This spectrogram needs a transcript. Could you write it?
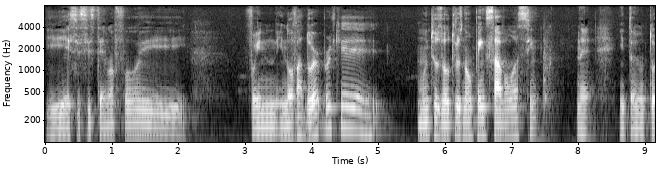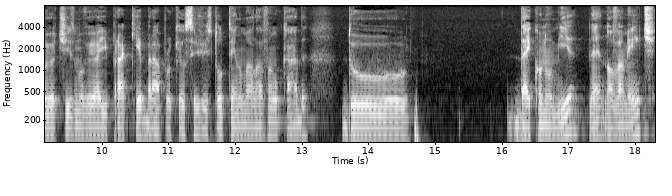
E esse sistema foi foi inovador porque muitos outros não pensavam assim, né? Então o toyotismo veio aí para quebrar, porque ou seja, eu estou tendo uma alavancada do da economia, né, novamente,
